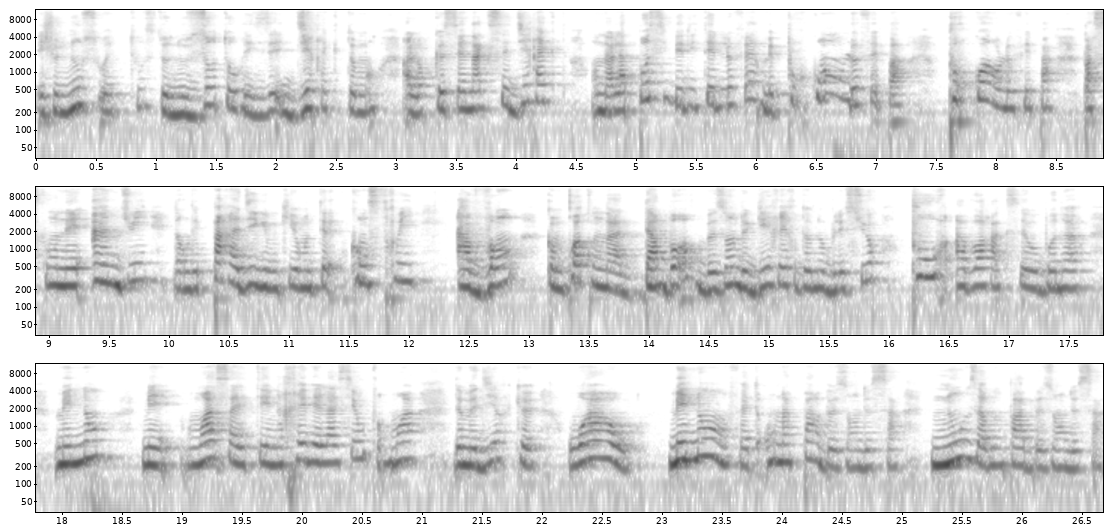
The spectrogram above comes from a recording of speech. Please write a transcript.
et je nous souhaite tous de nous autoriser directement, alors que c'est un accès direct. On a la possibilité de le faire, mais pourquoi on ne le fait pas? Pourquoi on ne le fait pas? Parce qu'on est induit dans des paradigmes qui ont été construits avant, comme quoi qu'on a d'abord besoin de guérir de nos blessures pour avoir accès au bonheur. Mais non, mais moi, ça a été une révélation pour moi de me dire que, waouh, mais non, en fait, on n'a pas besoin de ça. Nous n'avons pas besoin de ça.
